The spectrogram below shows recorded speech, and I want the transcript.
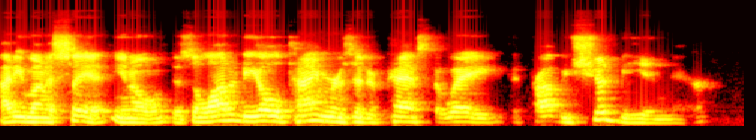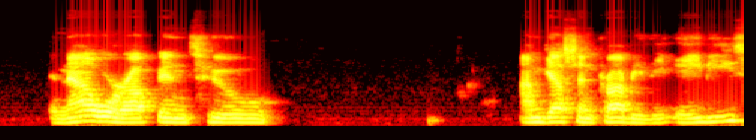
how do you want to say it? You know, there's a lot of the old timers that have passed away that probably should be in there. And now we're up into, I'm guessing probably the 80s,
